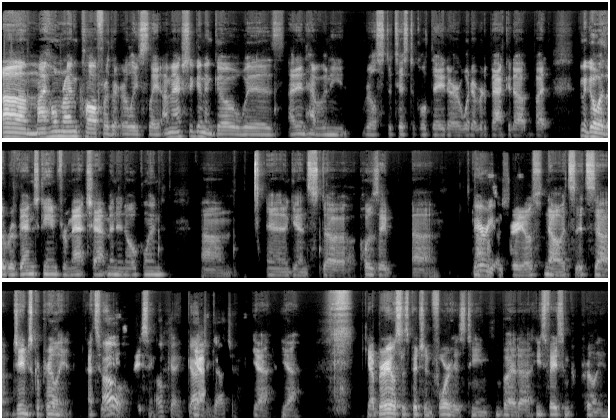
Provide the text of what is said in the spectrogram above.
Um, my home run call for the early slate. I'm actually going to go with. I didn't have any real statistical data or whatever to back it up, but I'm going to go with a revenge game for Matt Chapman in Oakland um, and against uh, Jose uh, Berrios. Berrios. No, it's it's uh, James Kaprielian. That's who oh, he's facing. Okay, gotcha, yeah. gotcha. Yeah, yeah, yeah. Berrios is pitching for his team, but uh, he's facing Kaprielian.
